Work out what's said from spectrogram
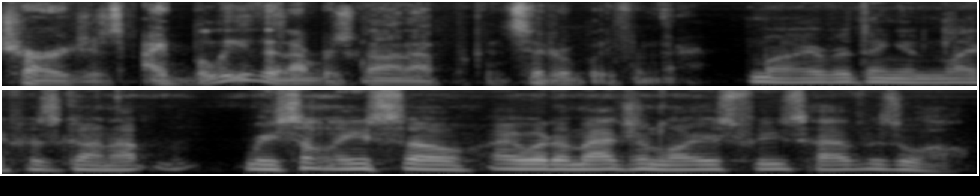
charges. I believe the number's gone up considerably from there. Well, everything in life has gone up recently, so I would imagine lawyers' fees have as well.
